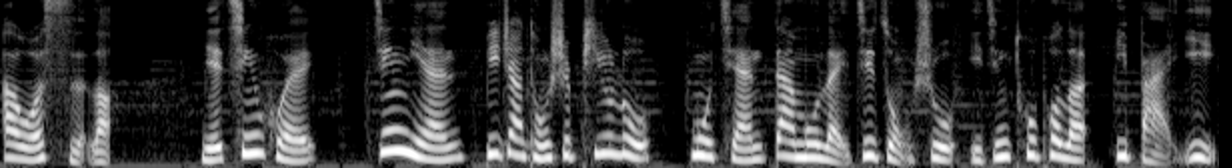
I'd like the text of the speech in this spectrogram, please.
啊我死了，年青回。今年 B 站同时披露。目前弹幕累计总数已经突破了一百亿。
